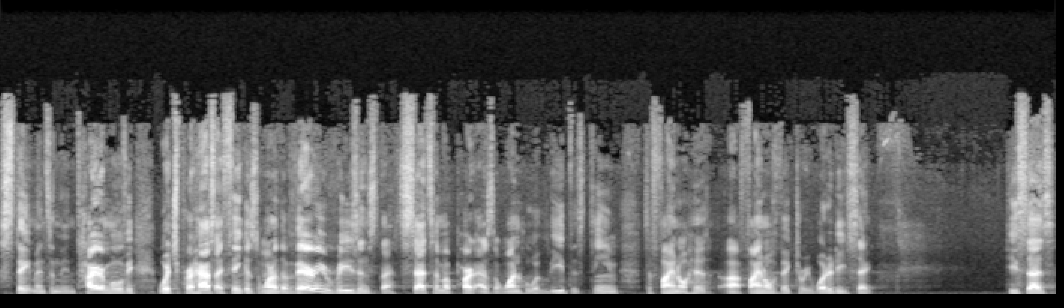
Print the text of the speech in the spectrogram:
statements in the entire movie, which perhaps I think is one of the very reasons that sets him apart as the one who would lead this team to final, his, uh, final victory. What did he say? He says,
